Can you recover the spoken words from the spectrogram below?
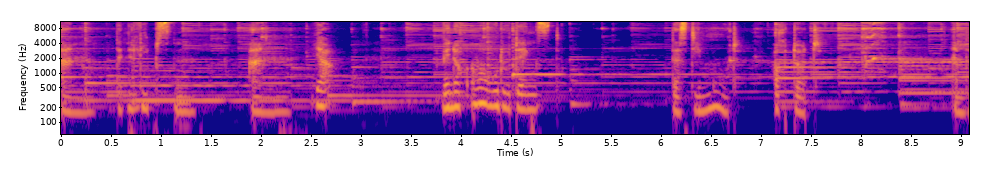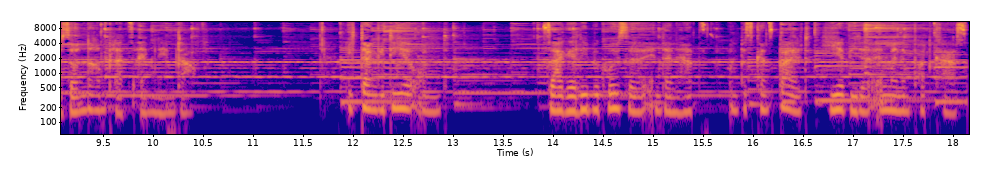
an deine Liebsten, an, ja, wen auch immer, wo du denkst, dass die Mut auch dort einen besonderen Platz einnehmen darf. Ich danke dir und sage liebe Grüße in dein Herz und bis ganz bald hier wieder in meinem Podcast,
